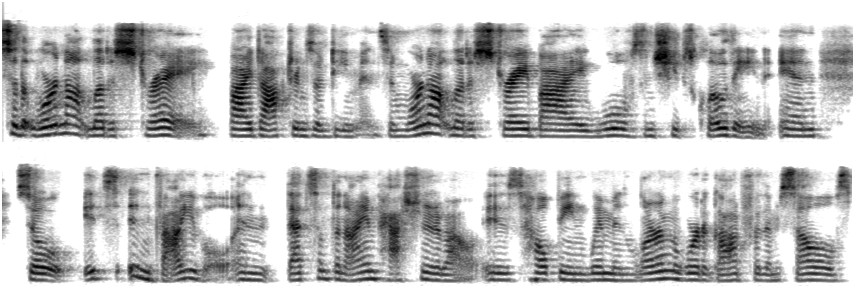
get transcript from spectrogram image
so that we're not led astray by doctrines of demons and we're not led astray by wolves in sheep's clothing. And so it's invaluable. And that's something i am passionate about is helping women learn the word of god for themselves.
